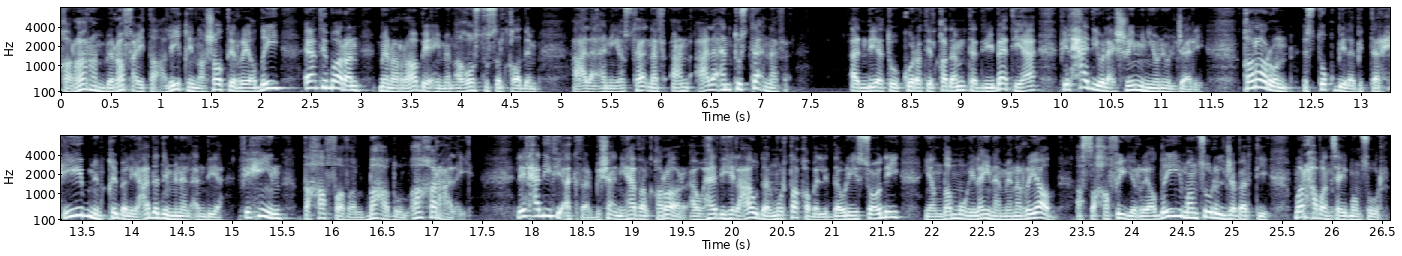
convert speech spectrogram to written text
قرارا برفع تعليق النشاط الرياضي اعتبارا من الرابع من أغسطس القادم على أن يستأنف على أن تستأنف أندية كرة القدم تدريباتها في الحادي والعشرين من يونيو الجاري. قرار استقبل بالترحيب من قبل عدد من الأندية في حين تحفظ البعض الآخر عليه. للحديث أكثر بشأن هذا القرار أو هذه العودة المرتقبة للدوري السعودي ينضم إلينا من الرياض الصحفي الرياضي منصور الجبرتي. مرحبا سيد منصور.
